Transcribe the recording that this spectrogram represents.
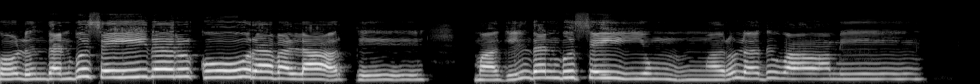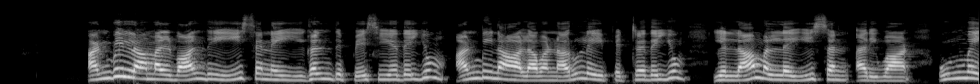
கொழுந்தன்பு செய்தருள் கூறவல்லார்க்கு மகிழ்ந்தன்பு செய்யும் அருளதுவாமே. அன்பில்லாமல் வாழ்ந்து ஈசனை இகழ்ந்து பேசியதையும் அன்பினால் அவன் அருளை பெற்றதையும் எல்லாம் அல்ல ஈசன் அறிவான். உண்மை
